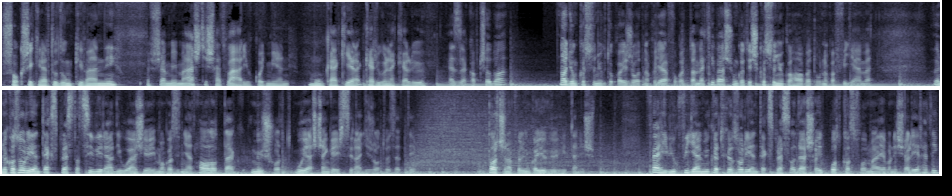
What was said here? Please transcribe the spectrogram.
sok sikert tudunk kívánni, semmi mást, és hát várjuk, hogy milyen munkák kerülnek elő ezzel kapcsolatban. Nagyon köszönjük Tokai Zsoltnak, hogy elfogadta a meghívásunkat, és köszönjük a hallgatóknak a figyelmet. Önök az Orient Express-t, a Civil Rádió ázsiai magazinját hallották, műsort Gulyás Csenge és Szilágyi Zsolt vezették. Tartsanak velünk a jövő héten is. Felhívjuk figyelmüket, hogy az Orient Express adásait podcast formájában is elérhetik,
